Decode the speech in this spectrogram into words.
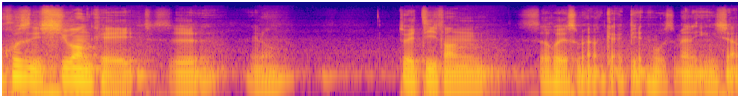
或是你希望可以就是那种对地方社会有什么样的改变，或什么样的影响？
